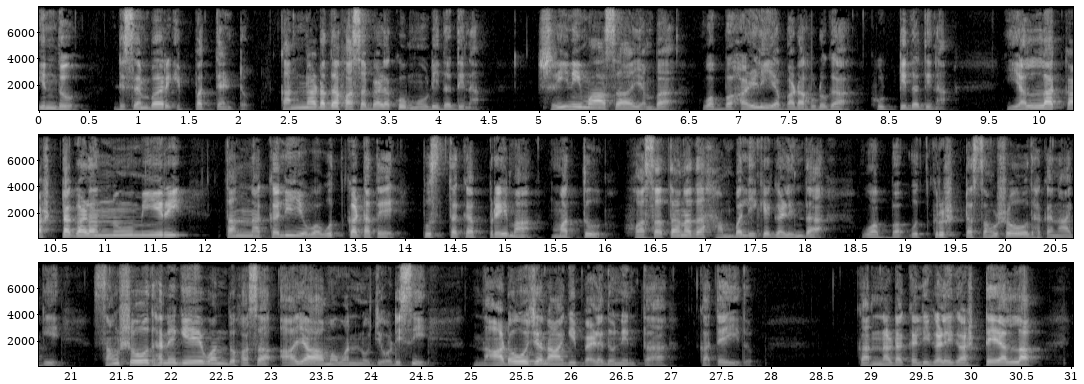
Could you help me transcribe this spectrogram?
ಇಂದು December ಇಪ್ಪತ್ತೆಂಟು, ಕನ್ನಡದ ಹೊಸ ಬೆಳಕು ಮೂಡಿದ ದಿನ. ಶ್ರೀನಿವಾಸ ಎಂಬ ಒಬ್ಬ ಹಳ್ಳಿಯ ಬಡ ಹುಡುಗ ಹುಟ್ಟಿದ ದಿನ. ಎಲ್ಲ ಕಷ್ಟಗಳನ್ನೂ ಮೀರಿ ತನ್ನ ಕಲಿಯುವ ಉತ್ಕಟತೆ, ಪುಸ್ತಕ ಪ್ರೇಮ ಮತ್ತು ಹೊಸತನದ ಹಂಬಲಿಕೆಗಳಿಂದ ಒಬ್ಬ ಉತ್ಕೃಷ್ಟ ಸಂಶೋಧಕನಾಗಿ ಸಂಶೋಧನೆಗೆ ಒಂದು ಹೊಸ ಆಯಾಮವನ್ನು ಜೋಡಿಸಿ ನಾಡೋಜನಾಗಿ ಬೆಳೆದು ನಿಂತ ಕತೆ ಇದು. ಕನ್ನಡ ಕಲಿಗಳಿಗಷ್ಟೇ ಅಲ್ಲ,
